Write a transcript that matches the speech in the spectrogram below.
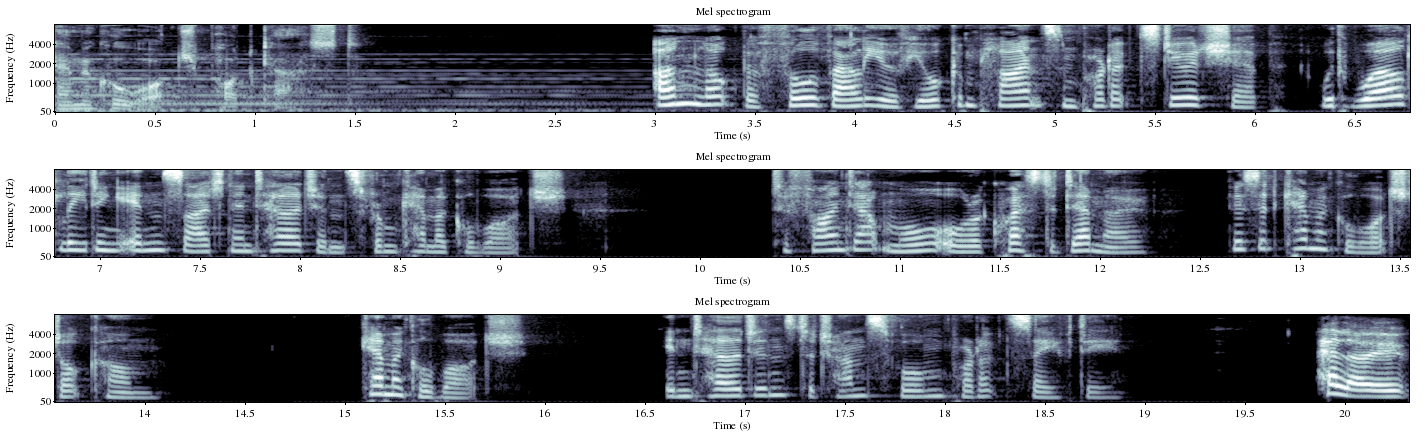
Chemical Watch podcast. Unlock the full value of your compliance and product stewardship with world leading insight and intelligence from Chemical Watch. To find out more or request a demo, visit chemicalwatch.com. Chemical Watch Intelligence to transform product safety. Hello,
